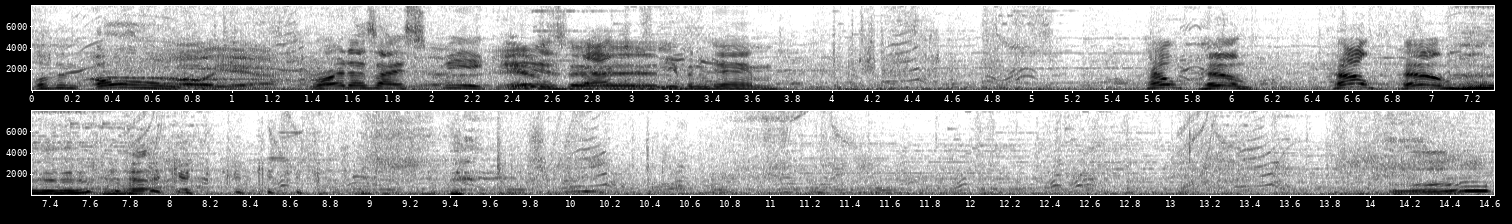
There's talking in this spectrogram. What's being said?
Looking, oh, oh yeah. right as I speak, it is back to an even game. Help him! Help him! Ooh.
